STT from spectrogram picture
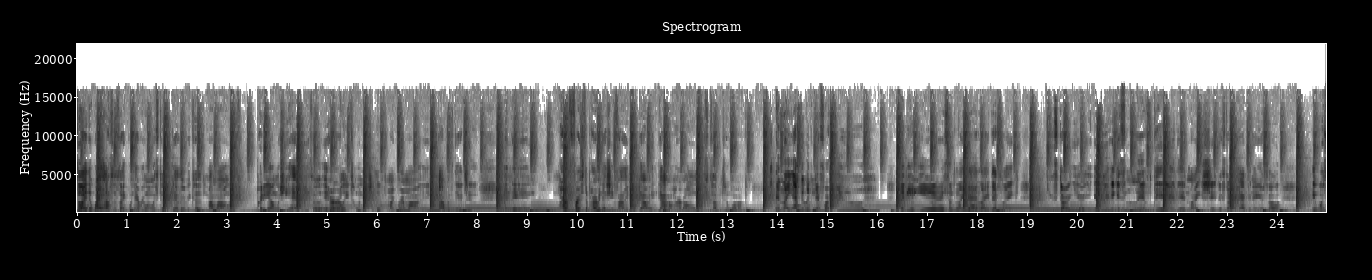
So like the White House is like when everyone was still together because my mom was pretty young when she had me. So in her early twenties she lived with my grandma and I was there too. And then her first apartment that she finally broke out and got on her own was Covington Walk. And like after living there for a few maybe a year or something like that, like that's like you start your it, it gets lived in and like shit just start happening and so it was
